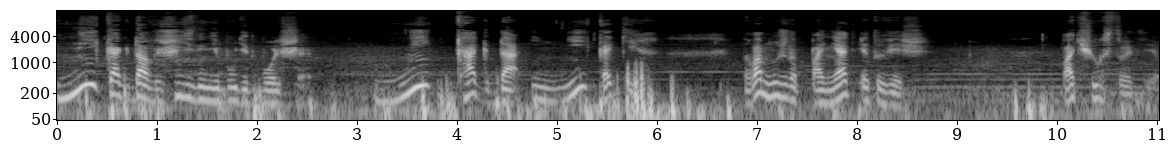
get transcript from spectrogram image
никогда в жизни не будет больше. Никогда и никаких. Но вам нужно понять эту вещь, почувствовать ее.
